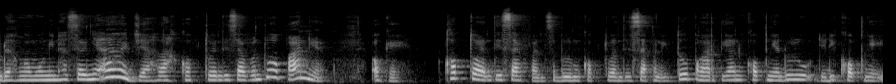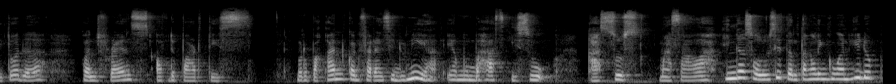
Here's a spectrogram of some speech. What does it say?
Udah ngomongin hasilnya aja lah COP27 itu apaan ya? Oke, COP27 sebelum COP27 itu pengertian COP-nya dulu. Jadi COP-nya itu adalah Conference of the Parties. Merupakan konferensi dunia yang membahas isu kasus, masalah, hingga solusi tentang lingkungan hidup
